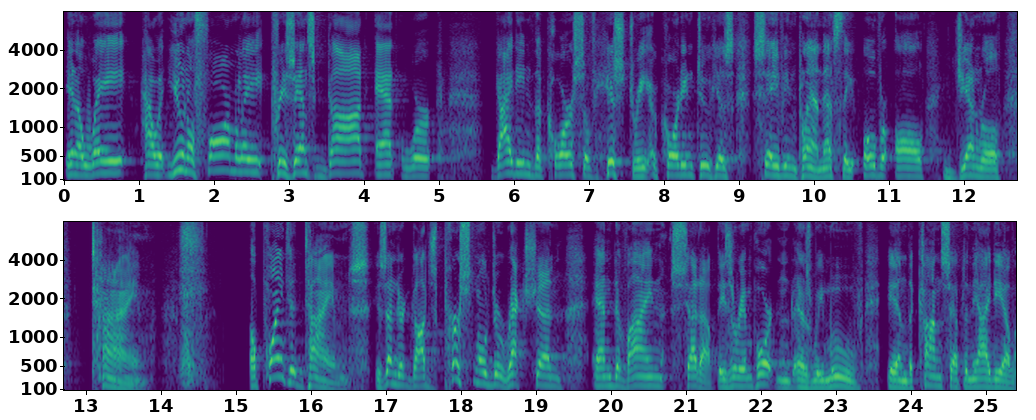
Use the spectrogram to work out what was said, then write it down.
in a way how it uniformly presents God at work guiding the course of history according to his saving plan. That's the overall general time. Appointed times is under God's personal direction and divine setup. These are important as we move in the concept and the idea of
